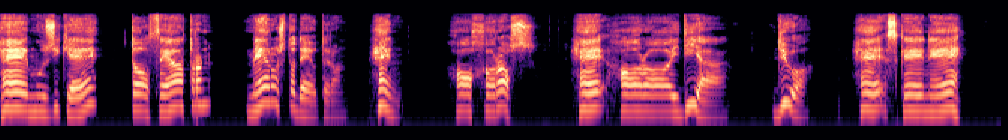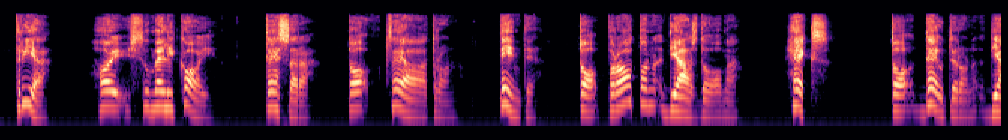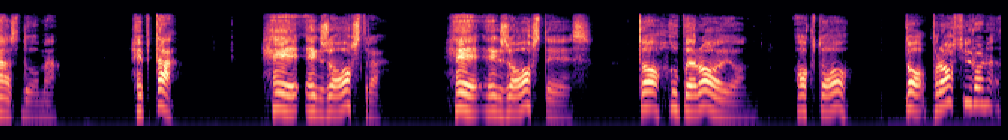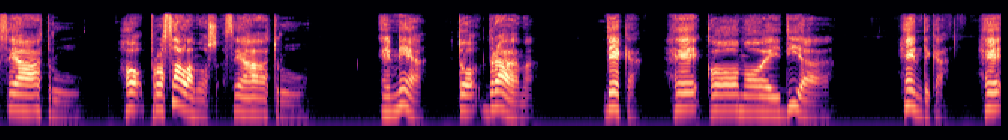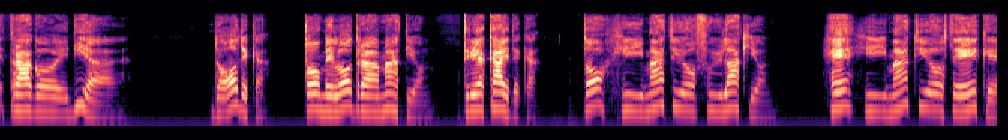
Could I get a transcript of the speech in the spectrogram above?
he μουσικέ το θέατρον μέρος το δεύτερον hen ο χορός he χοροϊδία δύο he σκενεέ. Τρία hoi θουμελικόι. Τέσσερα το θέατρον. Πέντε το πρώτον διάσδομα. Hex το δεύτερον διάσδομα. Επτά he εξώστρα he εξώστες το ουπερόιον οκτώ το πρόθυρον θεάτρου ο προθάλαμος θεάτρου εννέα το δράμα δέκα he κομοειδία έντεκα he τραγωειδία δώδεκα το μελοδραμάτιον Triacaideca To himatio fulakion He himatio theeke.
